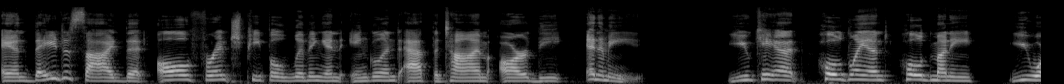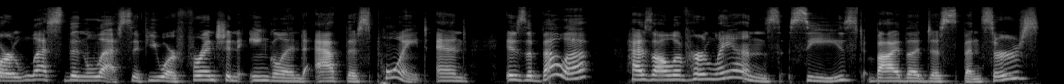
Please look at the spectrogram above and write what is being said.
and they decide that all French people living in England at the time are the enemy. You can't hold land, hold money. You are less than less if you are French in England at this point. And Isabella has all of her lands seized by the Despensers,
